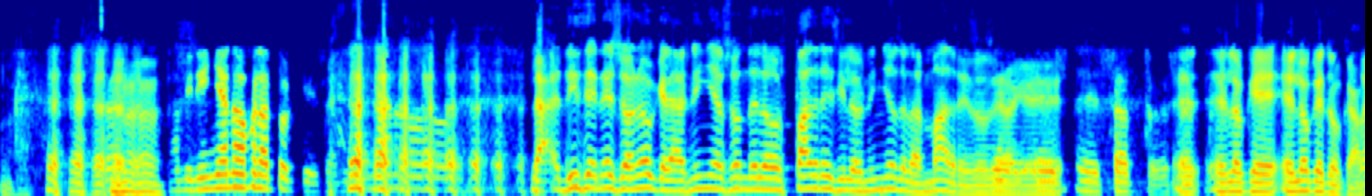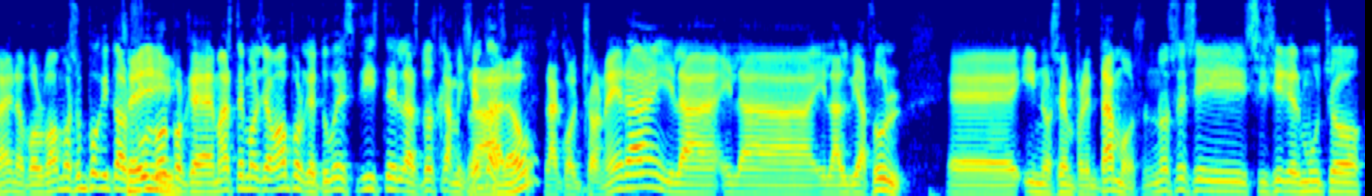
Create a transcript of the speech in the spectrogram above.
A mi niña no me la toques. dicen eso, ¿no? Que las niñas son de los padres y los niños de las madres. O sea que exacto, Es, lo que es lo que toca. Bueno, volvamos un poquito al fútbol porque además te hemos llamado porque tú vestiste las dos camisetas, la colchonera y la y la y la albiazul. Eh, y nos enfrentamos. No sé si, si sigues mucho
